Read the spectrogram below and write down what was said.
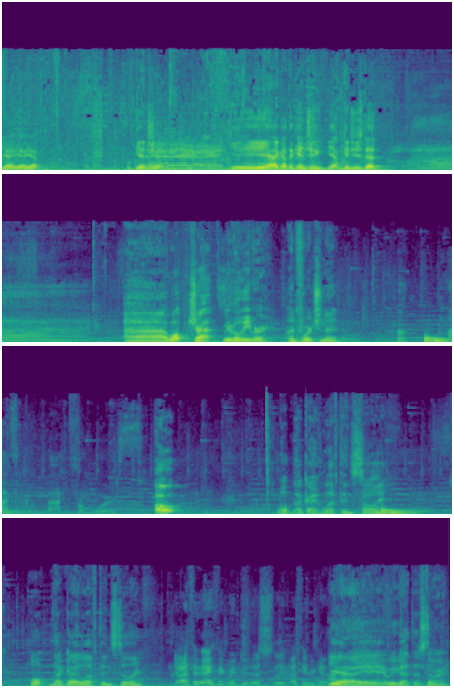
Yeah, yeah, yeah. Genji. Yeah, I got the Genji. Yeah, Genji's dead. Uh, well, chat. We have a lever. Unfortunate. I've come back from worse. Oh! Well, that guy left instantly. Well, that guy left instantly. Yeah, I think I think we can do this. Like, I think we can. Yeah, yeah, yeah. We got this. Don't worry.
